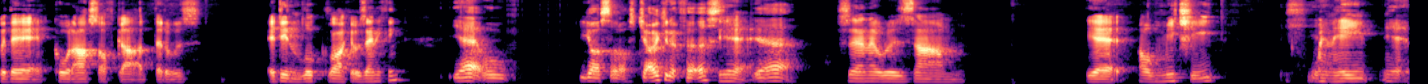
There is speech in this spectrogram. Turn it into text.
were there, caught us off guard. That it was, it didn't look like it was anything. Yeah, well, you guys thought I was joking at first. Yeah. Yeah. So then it was, um, yeah, old Mitchie Yeah. when he yeah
